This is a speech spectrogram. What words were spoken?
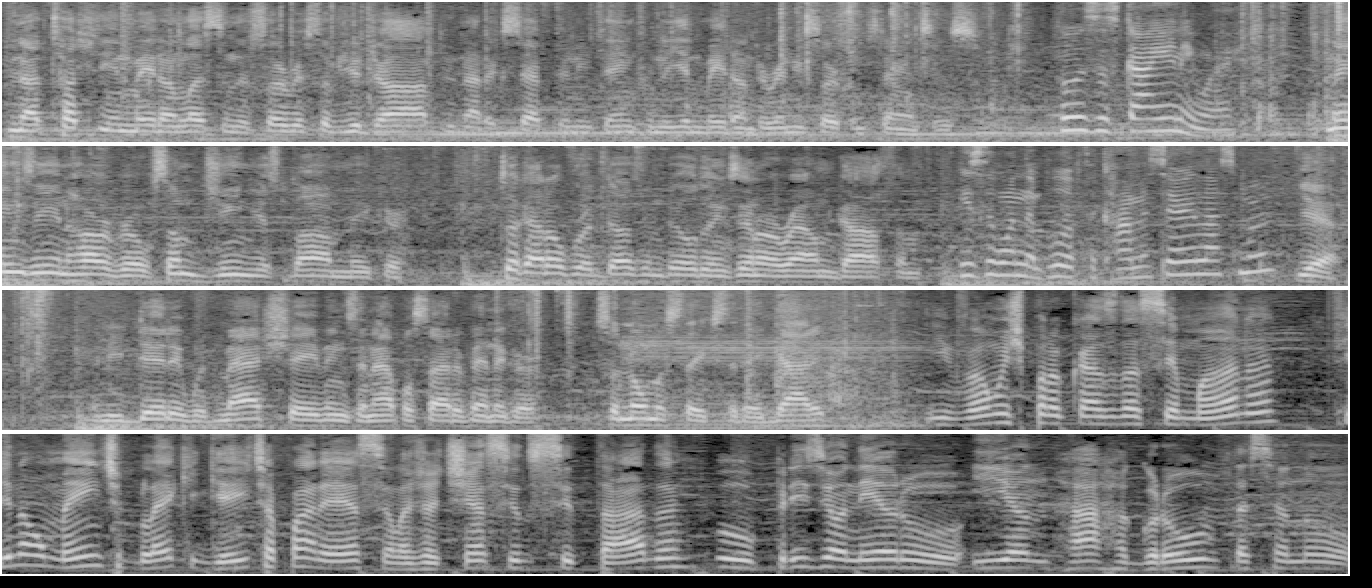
Do not touch the inmate unless in the service of your job. Do not accept anything from the inmate under any circumstances. Who is this guy anyway? Name's Ian Hargrove, some genius bomb maker. Took out over a dozen buildings in or around Gotham. He's the one that blew up the commissary last month? Yeah, and he did it with match shavings and apple cider vinegar. So no mistakes today, got it? E vamos para o caso da semana. Finalmente Blackgate aparece, ela já tinha sido citada. O prisioneiro Ian Hargrove está sendo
